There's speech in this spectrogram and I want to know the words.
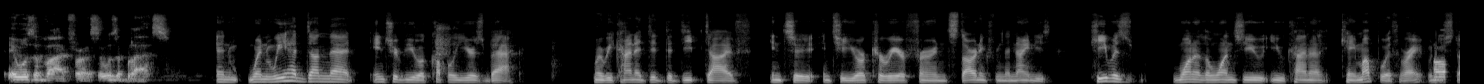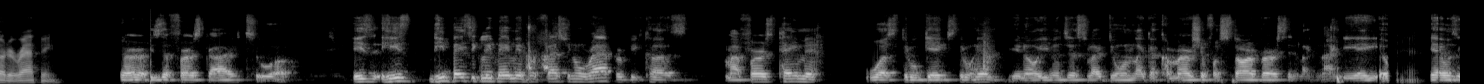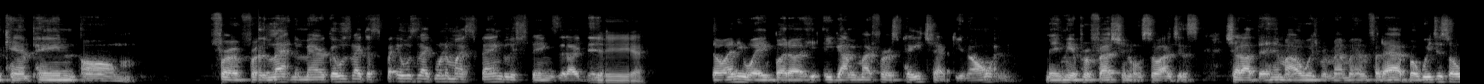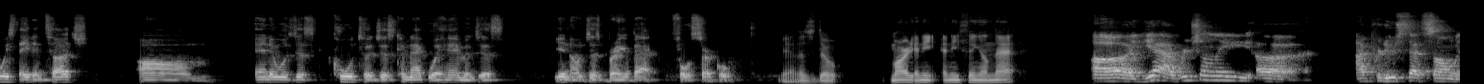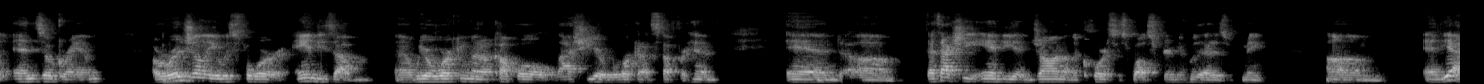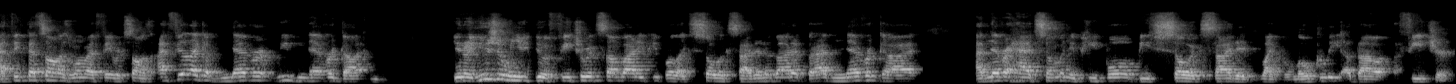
it was a vibe for us. It was a blast. And when we had done that interview a couple of years back, where we kind of did the deep dive into into your career, Fern, starting from the '90s, he was one of the ones you you kind of came up with, right? When you oh. started rapping. Sure, he's the first guy to. Uh, he's he's he basically made me a professional rapper because my first payment was through gigs through him. You know, even just like doing like a commercial for Starburst in like '98. Yeah. yeah, it was a campaign. Um, for for Latin America, it was like a it was like one of my Spanglish things that I did. Yeah, yeah, yeah. So anyway, but uh, he, he got me my first paycheck, you know, and made me a professional. So I just shout out to him. I always remember him for that. But we just always stayed in touch. Um, and it was just cool to just connect with him and just, you know, just bring it back full circle. Yeah, that's dope. Marty, any anything on that? Uh yeah, originally uh I produced that song with Enzo Graham. Originally it was for Andy's album. Uh, we were working on a couple last year. We are working on stuff for him. And um that's actually Andy and John on the chorus as well, screaming who that is with me. Um, And yeah, I think that song is one of my favorite songs. I feel like I've never, we've never gotten, you know, usually when you do a feature with somebody, people are like so excited about it, but I've never got, I've never had so many people be so excited, like locally, about a feature.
